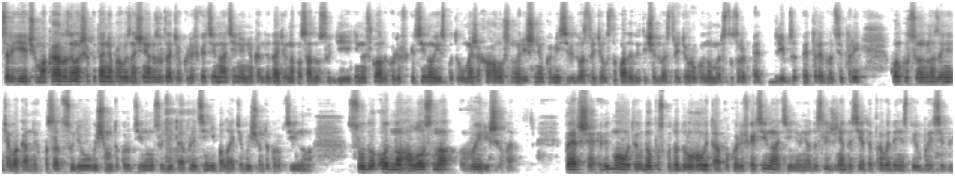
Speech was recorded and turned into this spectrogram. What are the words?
Сергія Чумака, розглянувши питання про визначення результатів кваліфікаційного оцінювання кандидатів на посаду судді, які не склали кваліфікаційного іспиту в межах оголошеного рішення комісії від 23 листопада 2023 року номер 145 дріб за 5-23 конкурсу на заняття вакантних посад суддів у Вищому антикорупційному суді та апеляційній палаті Вищого корупційного суду одноголосно вирішила. Перше, відмовити у допуску до другого етапу кваліфікаційного оцінювання, дослідження досьє та проведення співбесіди,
